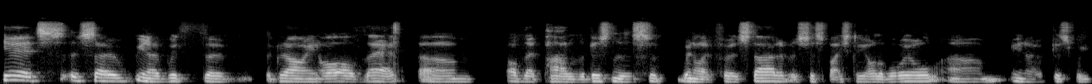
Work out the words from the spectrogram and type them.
Yeah, it's so, you know, with the, the growing of that, um, of that part of the business. When I first started, it was just basically olive oil. Um, you know, because we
